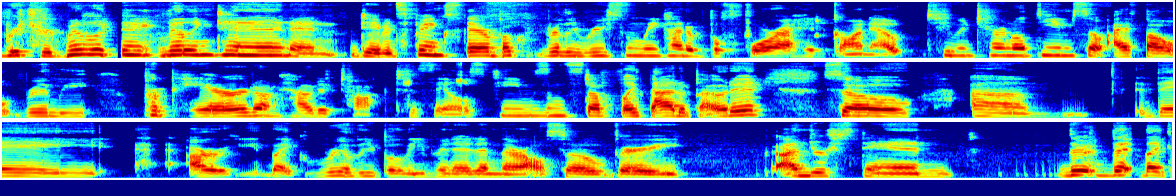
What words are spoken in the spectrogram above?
Richard Millington and David Spinks, their book really recently, kind of before I had gone out to internal teams. So I felt really prepared on how to talk to sales teams and stuff like that about it. So um, they are like really believe in it and they're also very understand they're, they, like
